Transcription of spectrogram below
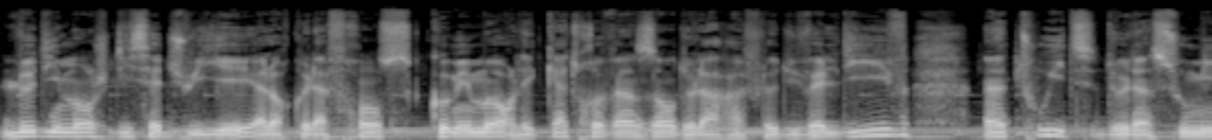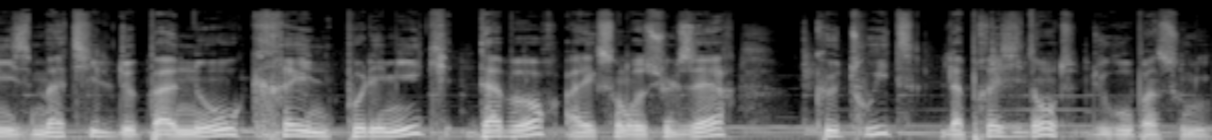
Le dimanche 17 juillet, alors que la France commémore les 80 ans de la rafle du Veldiv, un tweet de l'insoumise Mathilde Panot crée une polémique. D'abord, Alexandre Sulzer, que tweet la présidente du groupe Insoumis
